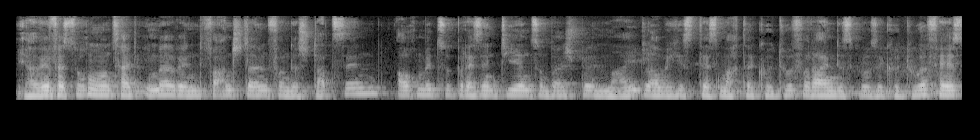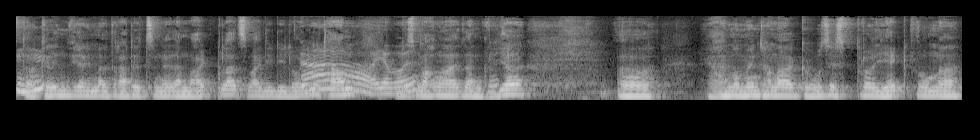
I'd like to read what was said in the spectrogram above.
Ja, wir versuchen uns halt immer, wenn Veranstaltungen von der Stadt sind, auch mit zu präsentieren. Zum Beispiel im Mai, glaube ich, ist das, macht der Kulturverein das große Kulturfest. Mhm. Da grillen wir immer traditionell am Marktplatz, weil die die Leute ah, haben. Jawohl. das machen halt dann Gut. wir. Äh, ja, im Moment haben wir ein großes Projekt, wo wir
